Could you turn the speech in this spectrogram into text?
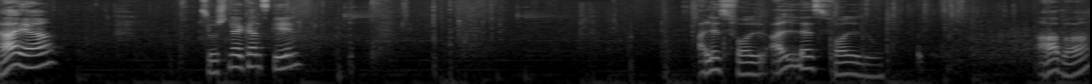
Ja, ja. So schnell kann's gehen. Alles voll, alles voll, du. Aber...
